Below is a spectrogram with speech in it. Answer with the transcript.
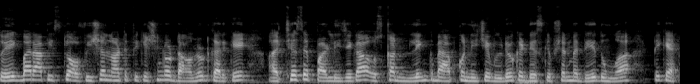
तो एक बार आप इसके ऑफिशियल नोटिफिकेशन को डाउनलोड करके अच्छे से पढ़ लीजिएगा। उसका लिंक मैं आपको नीचे वीडियो के डिस्क्रिप्शन में दे दूँगा, ठीक है?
